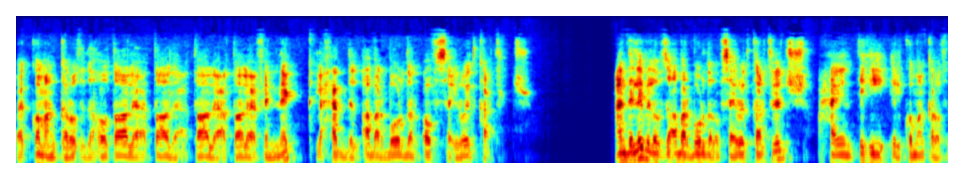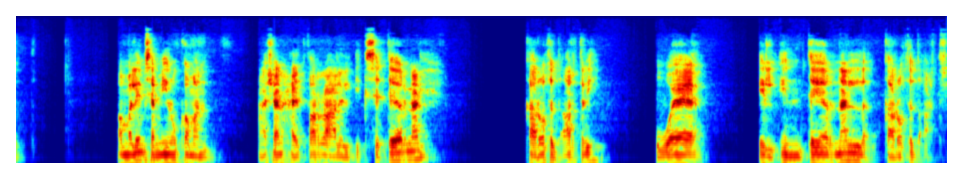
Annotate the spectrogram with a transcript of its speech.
فال common carotid أهو طالع طالع طالع طالع في ال neck لحد ال upper border of thyroid عند ال level of the upper border of thyroid cartilage هينتهي ال common carotid هما ليه مسمينه common عشان هيتفرع لل external carotid artery وال internal carotid artery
